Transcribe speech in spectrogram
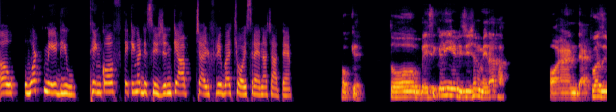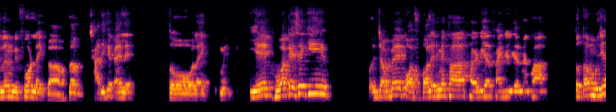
what made you think of taking a decision कि आप चाइल्ड फ्री बाय चॉइस रहना चाहते हैं? Okay okay. तो बेसिकली ये डिसीज़न मेरा था. And that was even before like मतलब शादी के पहले. तो लाइक like, ये हुआ कैसे कि जब मैं कॉलेज में था थर्ड ईयर फाइनल ईयर में था तो तब मुझे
